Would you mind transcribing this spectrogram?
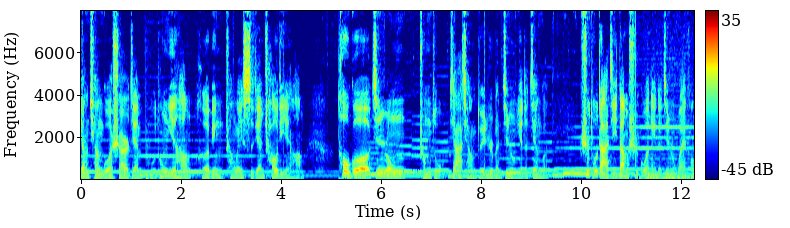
将全国十二间普通银行合并成为四间超级银行，透过金融重组加强对日本金融业的监管，试图打击当时国内的金融歪风。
